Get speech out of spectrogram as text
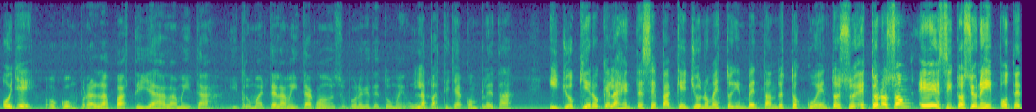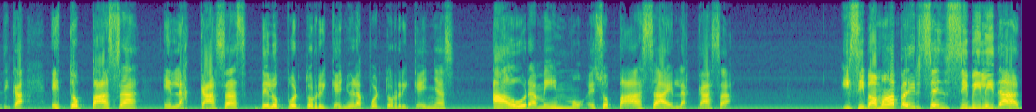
Oye. O comprar las pastillas a la mitad y tomarte la mitad cuando se supone que te tomes una. La pastilla completa. Y yo quiero que la gente sepa que yo no me estoy inventando estos cuentos. esto no son eh, situaciones hipotéticas. Esto pasa en las casas de los puertorriqueños y las puertorriqueñas ahora mismo. Eso pasa en las casas. Y si vamos a pedir sensibilidad,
